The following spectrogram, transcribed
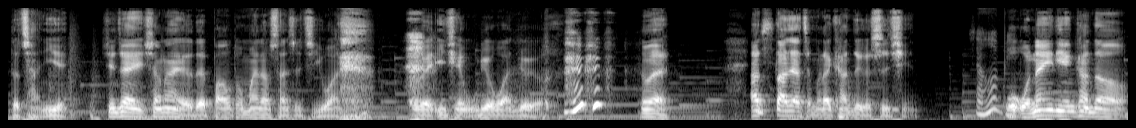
的产业。现在香奈儿的包都卖到三十几万。对不对？以前五六万就有，对不对？啊，大家怎么来看这个事情？我我那一天看到，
